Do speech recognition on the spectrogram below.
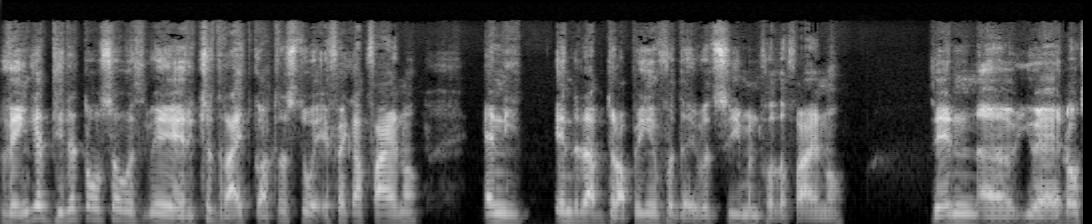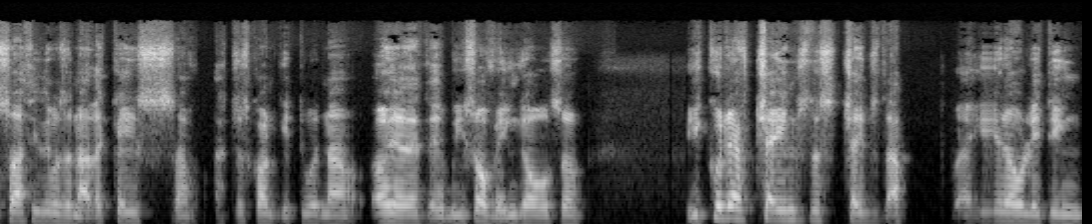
Wenger did it also with where Richard Wright got us to a FA Cup final, and he ended up dropping him for David Seaman for the final. Then uh, you had also, I think there was another case. I, I just can't get to it now. Oh yeah, that, we saw Wenger also. He could have changed this, changed up, uh, you know, letting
